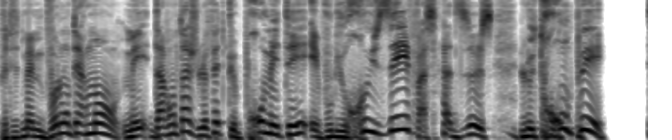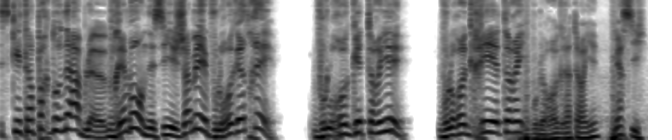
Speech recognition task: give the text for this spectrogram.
peut-être même volontairement, mais davantage le fait que Prométhée ait voulu ruser face à Zeus, le tromper. Ce qui est impardonnable, vraiment, n'essayez jamais, vous le regretterez. Vous le regretteriez. Vous le regretteriez. Vous le regretteriez. Merci.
